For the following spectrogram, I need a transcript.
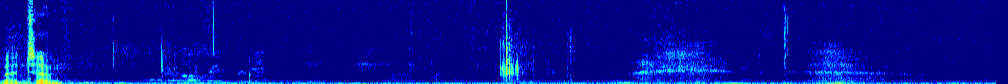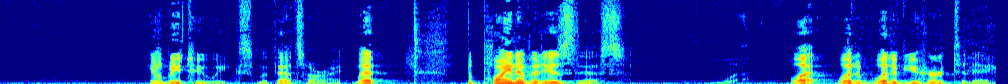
But. Um, It'll be two weeks, but that's all right. But the point of it is this. What? What, what have you heard today?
